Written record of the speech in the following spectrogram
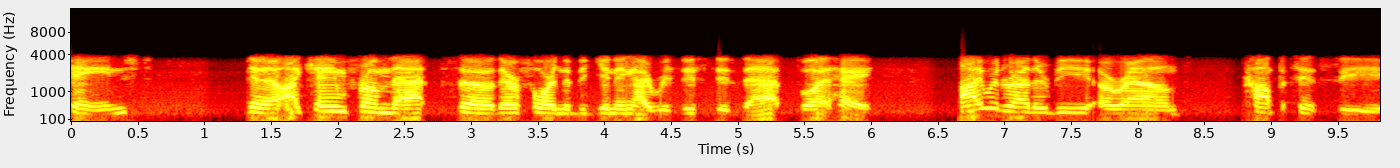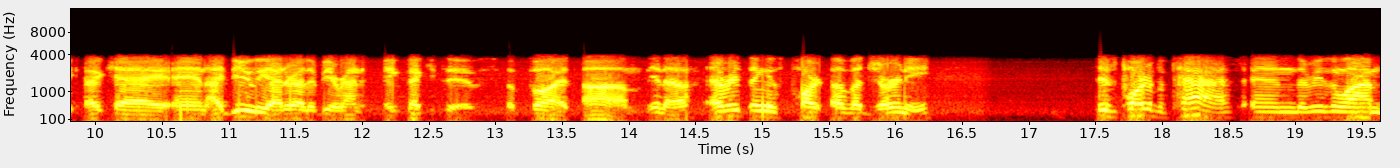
changed. You know, I came from that, so therefore in the beginning I resisted that. But hey, I would rather be around competency, okay, and ideally I'd rather be around executives, but um, you know, everything is part of a journey. Is part of a path, and the reason why I'm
